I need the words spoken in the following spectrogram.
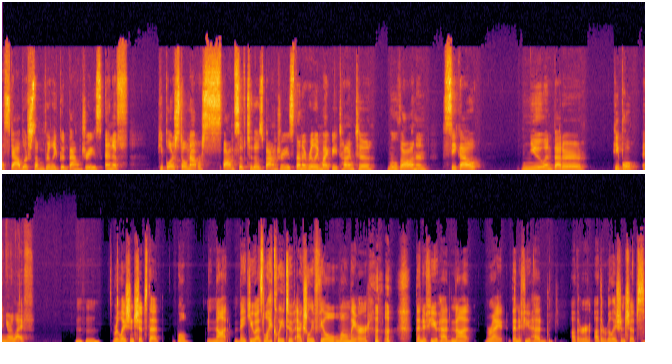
establish some really good boundaries. And if people are still not responsive to those boundaries, then it really might be time to move on and seek out new and better people in your life. Mm-hmm. Relationships that will not make you as likely to actually feel lonelier than if you had not right than if you had other other relationships.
